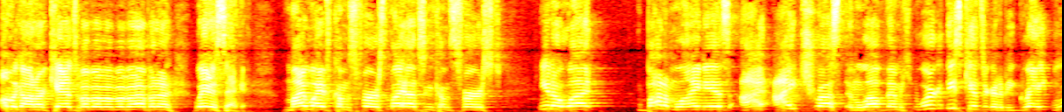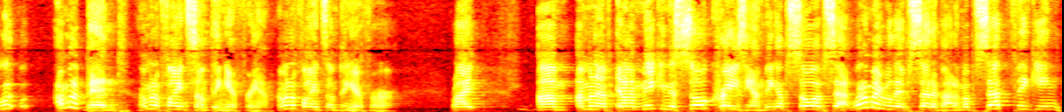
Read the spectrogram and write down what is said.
Oh my God, our kids, blah, blah, blah, blah, blah, blah. Wait a second. My wife comes first, my husband comes first. You know what? Bottom line is, I, I trust and love them. We're, these kids are going to be great. I'm going to bend. I'm going to find something here for him. I'm going to find something here for her, right? Um, I'm going to, and I'm making this so crazy. I'm being up, so upset. What am I really upset about? I'm upset thinking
